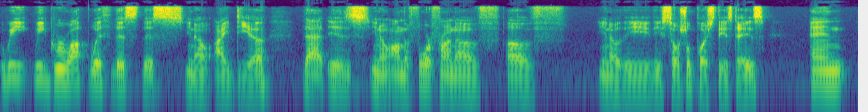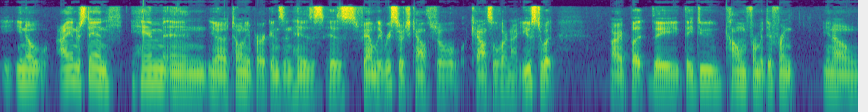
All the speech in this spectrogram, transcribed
We we grew up with this this you know idea that is you know on the forefront of of you know the the social push these days. And you know i understand him and you know tony perkins and his his family research council council are not used to it. All right. But they they do come from a different you know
